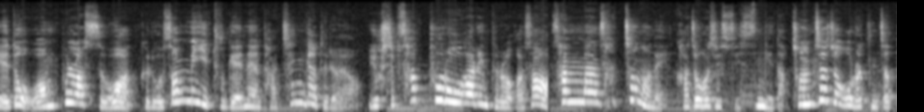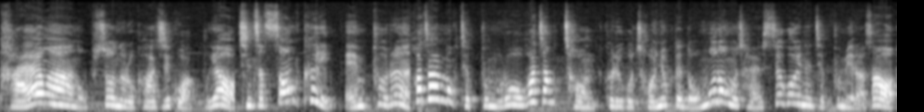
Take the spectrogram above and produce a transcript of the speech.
얘도 원 플러스 원 그리고 썬미니 두 개는 다 챙겨드려요. 64% 할인 들어가서 34,000원에 가져가실 수 있습니다. 전체적으로 진짜 다양한 옵션으로 가지고 왔고요. 진짜 선크림, 앰플은 화잘목 제품으로 화장 전 그리고 저녁 때 너무너무 잘 쓰고 있는 제품이라서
